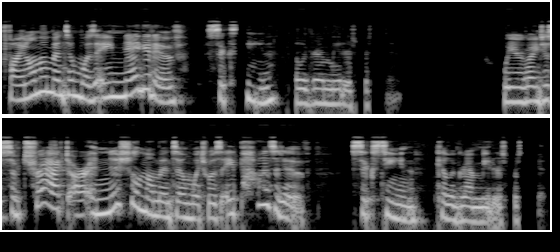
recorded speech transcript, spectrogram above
Final momentum was a negative 16 kilogram meters per second. We are going to subtract our initial momentum, which was a positive 16 kilogram meters per second.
